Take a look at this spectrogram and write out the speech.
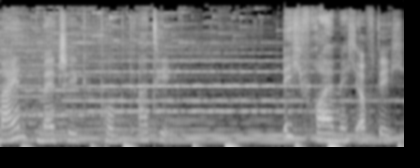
mindmagic.at. Ich freue mich auf dich.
